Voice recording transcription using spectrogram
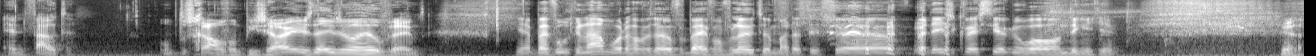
en fouten. Op de schaal van bizar is deze wel heel vreemd. Ja, bij voeglijke naamwoorden hadden we het over bij Van Vleuten. Maar dat is eh, bij deze kwestie ook nog wel een dingetje. Ja, dat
